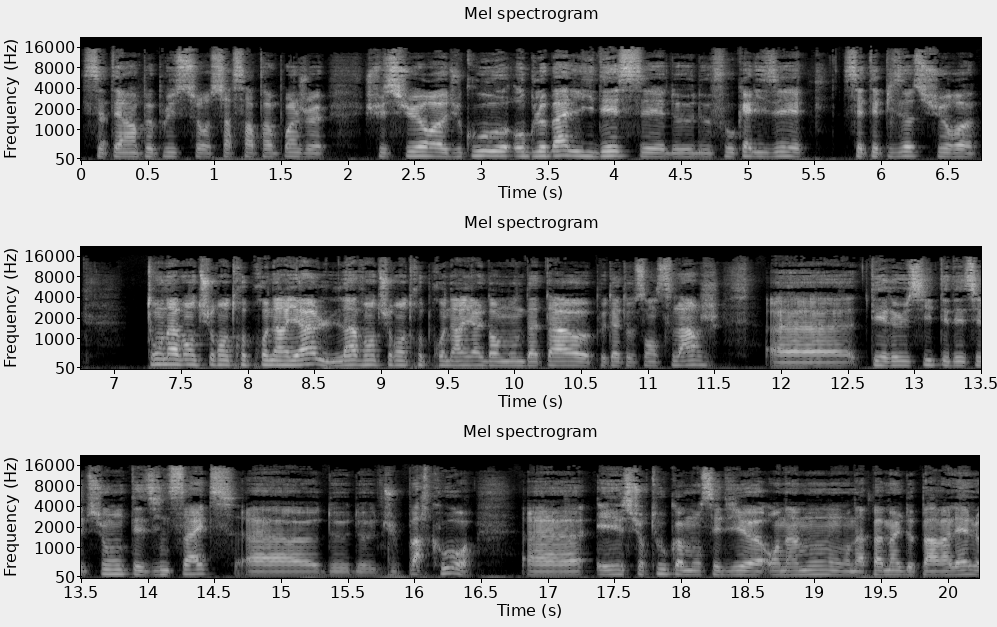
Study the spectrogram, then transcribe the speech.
s'éteindre un peu plus sur, certains points. Je, suis sûr. Du coup, au global, l'idée c'est de, de, focaliser cet épisode sur euh, ton aventure entrepreneuriale, l'aventure entrepreneuriale dans le monde data, euh, peut-être au sens large, euh, tes réussites, tes déceptions, tes insights euh, de, de, du parcours. Euh, et surtout, comme on s'est dit en amont, on a pas mal de parallèles.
